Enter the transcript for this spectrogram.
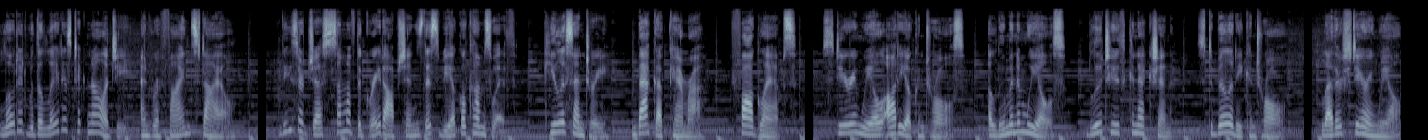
loaded with the latest technology and refined style. These are just some of the great options this vehicle comes with. Keyless entry, backup camera, fog lamps, steering wheel audio controls, aluminum wheels, Bluetooth connection, stability control, leather steering wheel,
